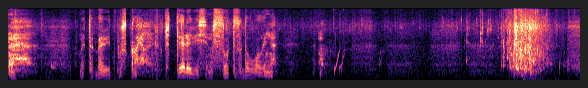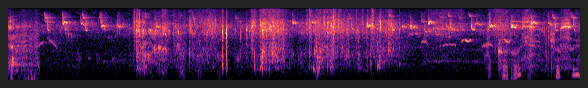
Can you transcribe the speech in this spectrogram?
е, ми тебе відпускаємо. 4800 задоволення. Карась, часи.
